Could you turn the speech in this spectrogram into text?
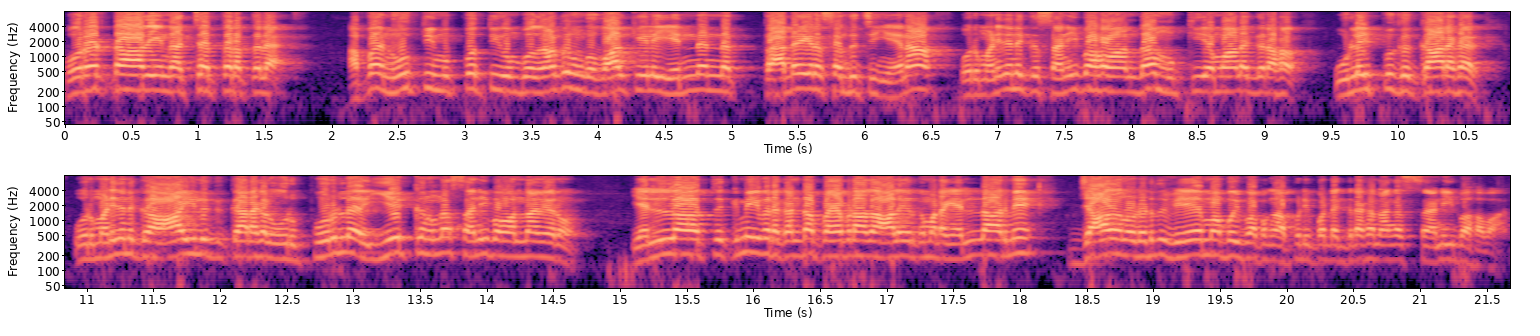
புரட்டாதி நட்சத்திரத்துல. அப்ப நூத்தி முப்பத்தி ஒன்பது நாட்கள் உங்க வாழ்க்கையில என்னென்ன தடைகளை சந்திச்சீங்க? ஏன்னா ஒரு மனிதனுக்கு சனி பகவான் தான் முக்கியமான கிரகம். உழைப்புக்கு காரகர். ஒரு மனிதனுக்கு ஆயுளுக்கு காரகர். ஒரு பொருளை இயக்கணும்னா சனி பகவான் தான் வேறும் எல்லாத்துக்குமே இவரை கண்டா பயப்படாத ஆளே இருக்க மாட்டாங்க. எல்லாருமே ஜாதகனோட எடுத்து வேகமா போய் பார்ப்பாங்க. அப்படிப்பட்ட கிரகம் தாங்க சனி பகவான்.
